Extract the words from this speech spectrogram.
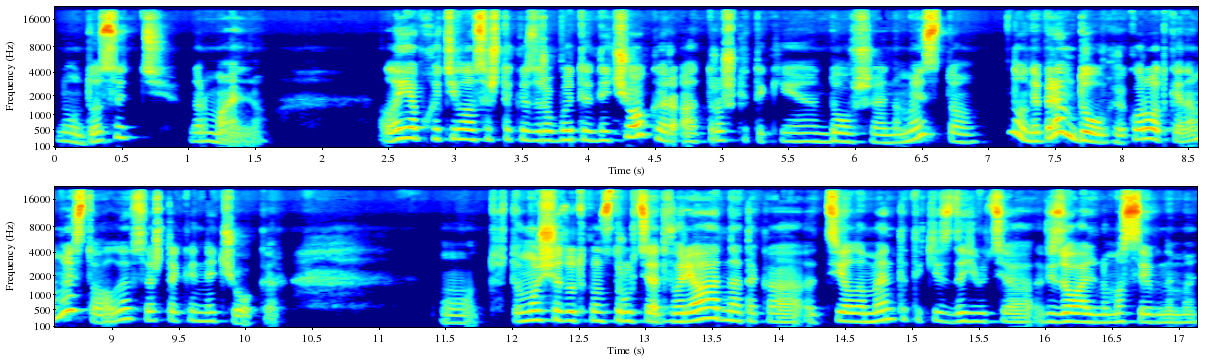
ну, досить нормально. Але я б хотіла все ж таки зробити не чокер, а трошки таке довше намисто. Ну, не прям довге, коротке намисто, але все ж таки не чокер. От. Тому що тут конструкція дворядна, така, ці елементи такі здаються візуально масивними.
